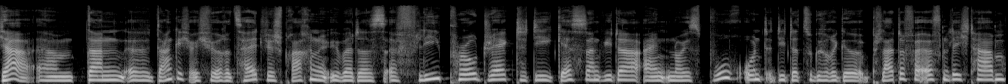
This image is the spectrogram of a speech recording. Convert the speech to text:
Ja, ähm, dann äh, danke ich euch für eure Zeit. Wir sprachen über das äh, Flea Project, die gestern wieder ein neues Buch und die dazugehörige Platte veröffentlicht haben.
